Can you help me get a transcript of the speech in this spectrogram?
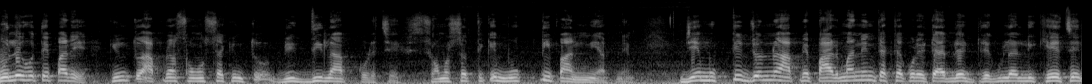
বলে হতে পারে, কিন্তু আপনার সমস্যা কিন্তু বৃদ্ধি লাভ করেছে। সমস্যার থেকে মুক্তি পাননি আপনি। যে মুক্তির জন্য আপনি পার্মানেন্ট একটা করে ট্যাবলেট রেগুলারলি খেয়েছেন,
